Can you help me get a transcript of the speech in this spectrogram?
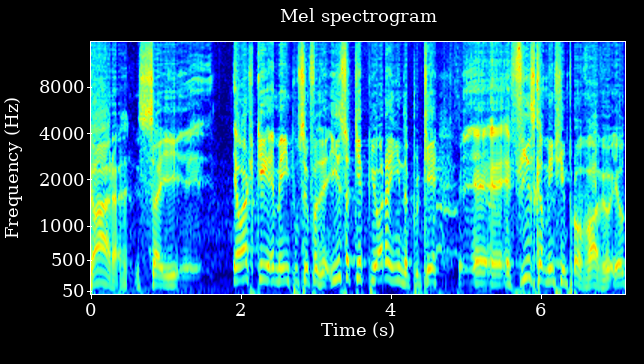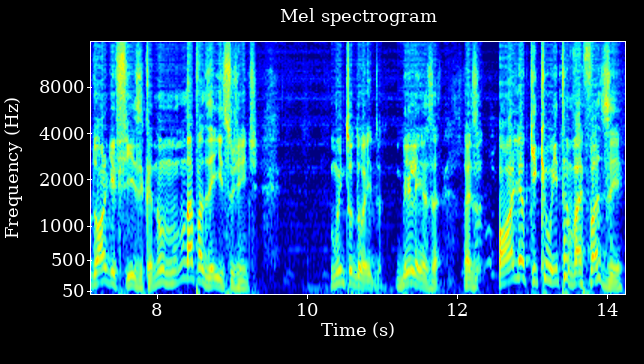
Cara, isso aí... eu acho que é meio impossível fazer. Isso aqui é pior ainda, porque é, é, é fisicamente improvável. Eu dou aula de física, não, não dá pra fazer isso, gente. Muito doido. Beleza. Mas olha o que, que o Ethan vai fazer.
